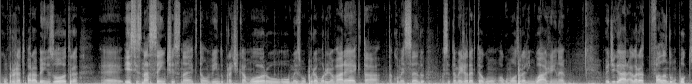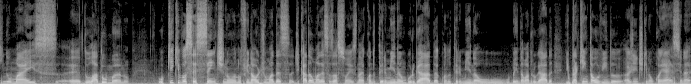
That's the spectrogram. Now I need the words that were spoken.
com o projeto Parabéns outra é, esses nascentes né, que estão vindo praticar amor ou, ou, mesmo por amor de avaré que está tá começando, você também já deve ter algum, alguma outra linguagem, né? Edgar, agora falando um pouquinho mais é, do lado humano, o que, que você sente no, no final de, uma dessa, de cada uma dessas ações, né? Quando termina a hamburgada, quando termina o, o bem da madrugada. E para quem está ouvindo a gente que não conhece, né?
